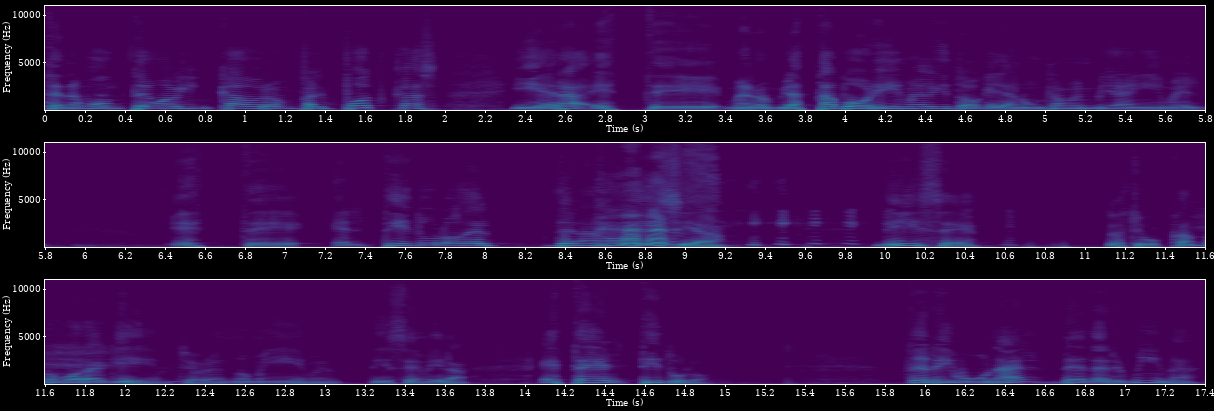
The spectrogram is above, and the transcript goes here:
tenemos un tema bien cabrón para el podcast, y era, este, me lo envió hasta por email y todo, que ya nunca me envía email. Este, el título del- de la noticia dice, lo estoy buscando por aquí, estoy abriendo mi email, dice, mira, este es el título. Tribunal determina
